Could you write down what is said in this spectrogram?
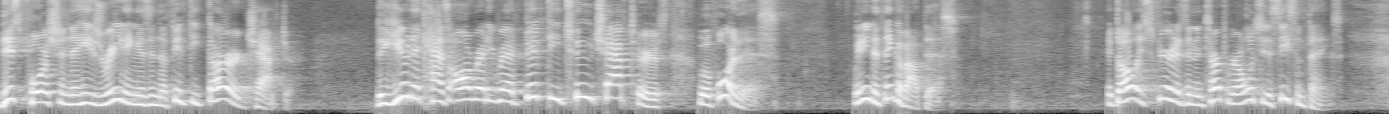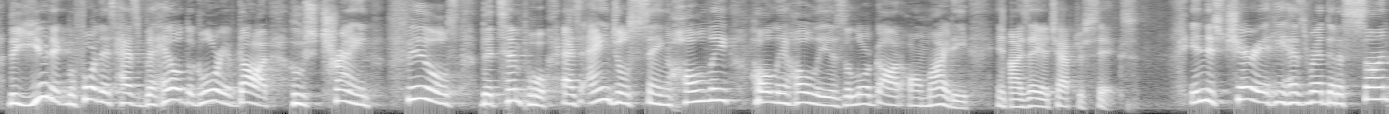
This portion that he's reading is in the 53rd chapter. The eunuch has already read 52 chapters before this. We need to think about this. If the Holy Spirit is an interpreter, I want you to see some things. The eunuch before this has beheld the glory of God, whose train fills the temple as angels sing, Holy, holy, holy is the Lord God Almighty in Isaiah chapter 6. In this chariot, he has read that a son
